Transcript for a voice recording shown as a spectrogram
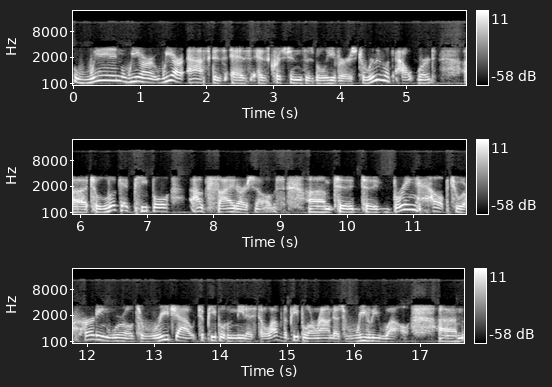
when we are we are asked as as, as Christians, as believers, to really look outward, uh, to look at people outside ourselves, um, to to bring help to a hurting world, to reach out to people who need us, to love the people around us really well. Um,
